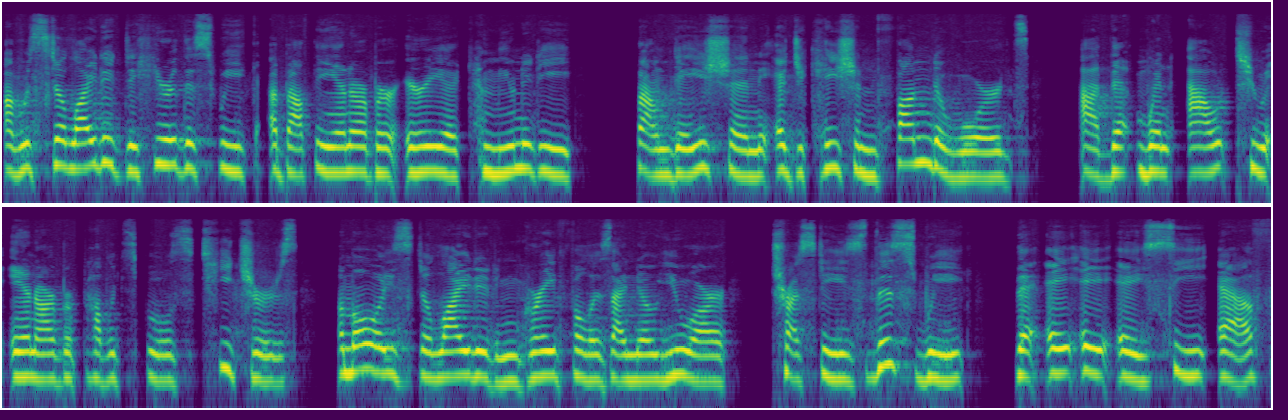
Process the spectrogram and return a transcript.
I was delighted to hear this week about the Ann Arbor Area Community Foundation Education Fund Awards uh, that went out to Ann Arbor Public Schools teachers. I'm always delighted and grateful, as I know you are, trustees. This week, the AAACF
